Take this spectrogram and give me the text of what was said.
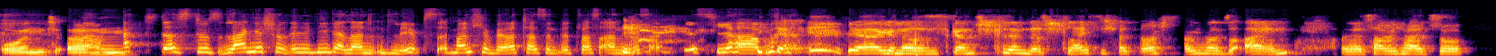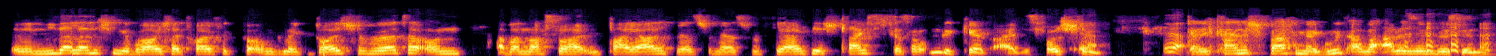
Und ähm, Man merkt, dass du lange schon in den Niederlanden lebst. Manche Wörter sind etwas anders, als wir es hier haben. ja, ja, genau, das ist ganz schlimm. Das schleicht sich halt irgendwann so ein. Und jetzt habe ich halt so in den Niederländischen gebrauche ich halt häufig für Unglück deutsche Wörter und aber nach so halt ein paar Jahren, ich bin jetzt schon mehr als fünf Jahre hier, schleicht sich das auch umgekehrt ein. Das ist voll schlimm. Ja. Ja. Kann ich keine Sprache mehr gut, aber alle so ein bisschen.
